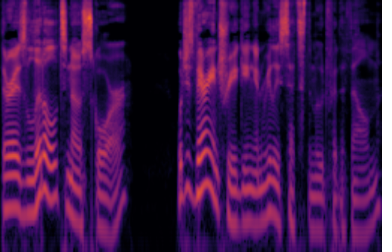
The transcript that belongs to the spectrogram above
There is little to no score, which is very intriguing and really sets the mood for the film.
